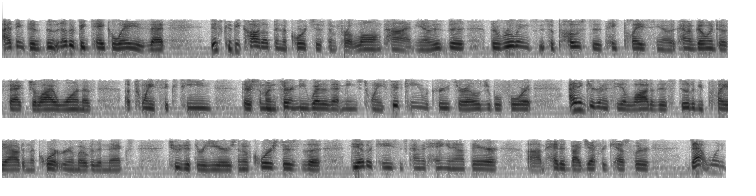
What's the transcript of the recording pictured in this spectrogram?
I think the, the another big takeaway is that this could be caught up in the court system for a long time. You know, the the, the ruling is supposed to take place, you know, kind of go into effect July 1 of of 2016. There's some uncertainty whether that means 2015 recruits are eligible for it. I think you're going to see a lot of this still to be played out in the courtroom over the next two to three years. And of course, there's the the other cases kind of hanging out there, um, headed by Jeffrey Kessler. that one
